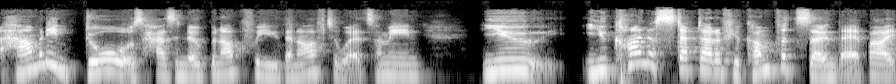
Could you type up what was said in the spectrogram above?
how many doors has it opened up for you then afterwards? I mean, you you kind of stepped out of your comfort zone there by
